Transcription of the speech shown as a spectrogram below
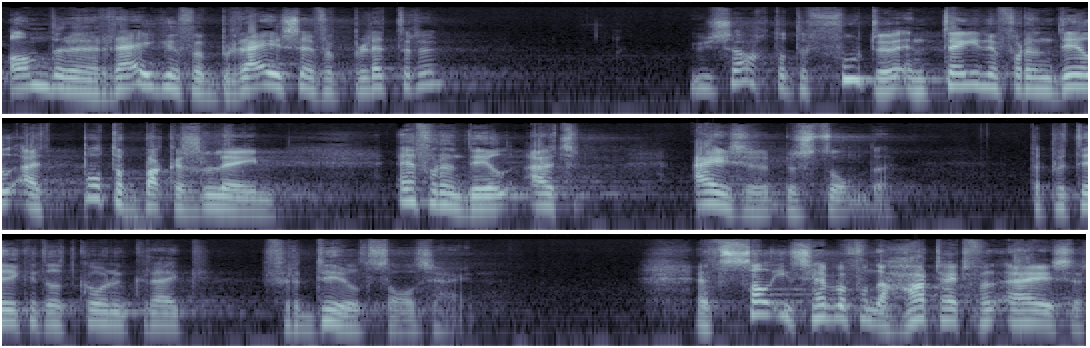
andere rijken verbrijzen en verpletteren. U zag dat de voeten en tenen voor een deel uit pottenbakkersleem en voor een deel uit ijzer bestonden. Dat betekent dat het koninkrijk verdeeld zal zijn. Het zal iets hebben van de hardheid van ijzer.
